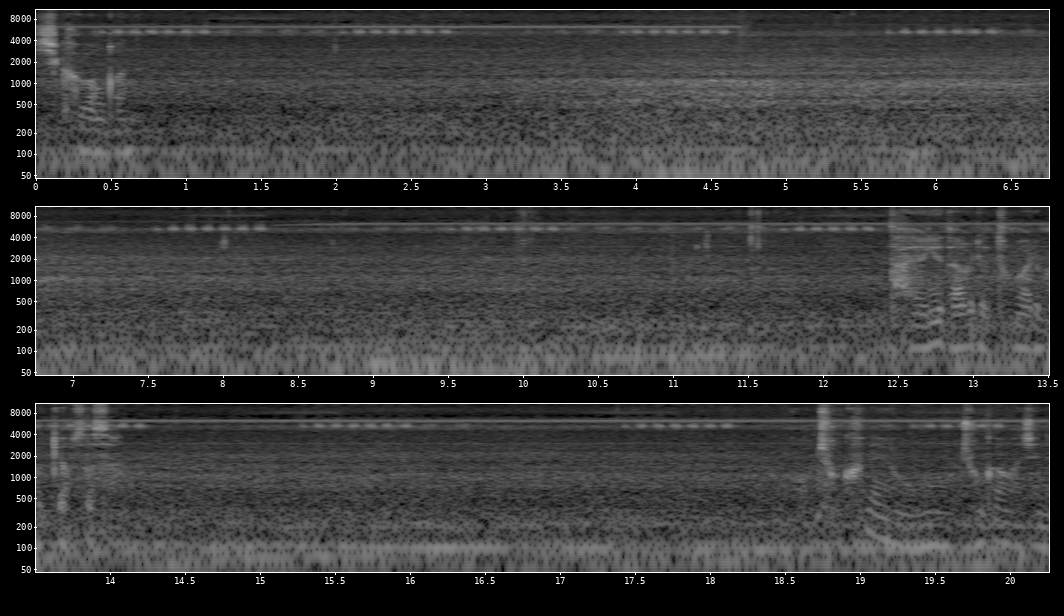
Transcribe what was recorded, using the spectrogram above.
시커먼 건 그래 두 마리밖에 없어서. 엄청 크네요. 중강아지네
